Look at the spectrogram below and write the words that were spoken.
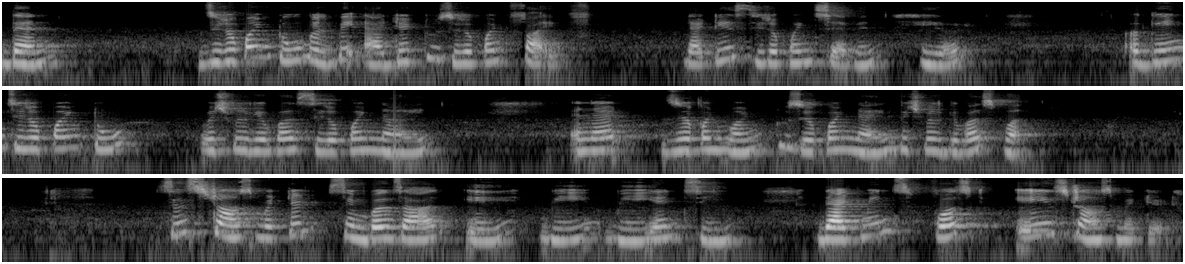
then 0.2 will be added to 0.5 that is 0.7 here. Again 0.2 which will give us 0.9 and add 0.1 to 0.9 which will give us 1 since transmitted symbols are A, B, B and C that means first A is transmitted.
